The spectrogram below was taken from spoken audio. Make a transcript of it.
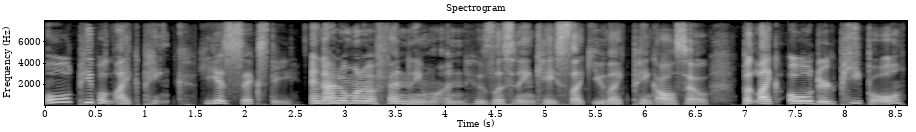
Old people like pink. He is 60. And I don't want to offend anyone who's listening in case like you like pink also, but like older people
